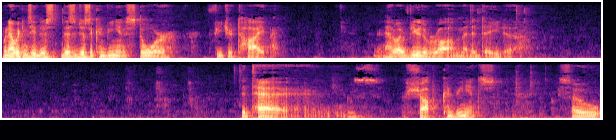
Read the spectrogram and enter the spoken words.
But now we can see this, this is just a convenient store feature type. And how do I view the raw metadata? The tags, shop convenience. So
